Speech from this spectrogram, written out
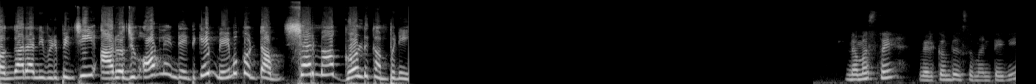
బంగారాన్ని విడిపించి ఆ రోజు ఆన్లైన్ రేటుకే మేము కొంటాం. Sharma gold company. నమస్తే వెల్కమ్ టు సుమన్ టీవీ.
